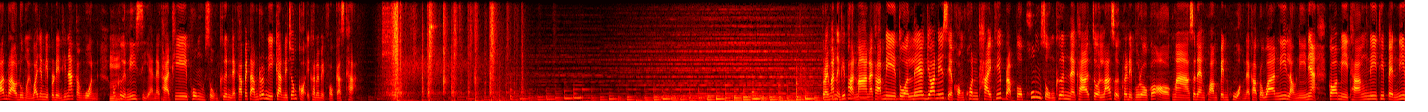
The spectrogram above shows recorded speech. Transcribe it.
บ้านเราดูเหมือนว่ายังมีประเด็นที่น่ากังวลอืมก็คือหนี้เสียนะคะที่พุ่งสูงขึ้นนะคะไปตามเรื่องนี้กันในช่วงของ Economic Focus ค่ะ ไตรมาสหนึ่งที่ผ่านมานะคะมีตัวเลขยอดหนี้เสียของคนไทยที่ปรับตัวพุ่งสูงขึ้นนะคะจนล่าสุดเครดิตบูโรก็ออกมาแสดงความเป็นห่วงนะคะเพราะว่าหนี้เหล่านี้เนี่ยก็มีทั้งหนี้ที่เป็นหนี้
